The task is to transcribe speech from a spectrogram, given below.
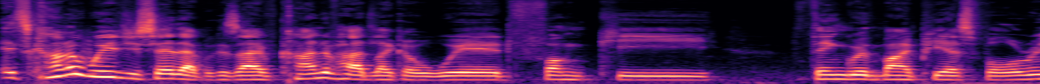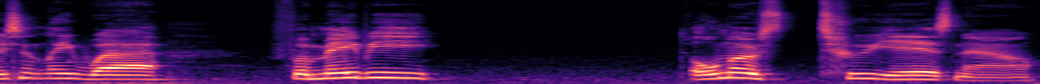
it's kind of weird you say that because I've kind of had like a weird funky thing with my PS4 recently where for maybe almost 2 years now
